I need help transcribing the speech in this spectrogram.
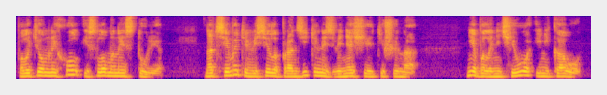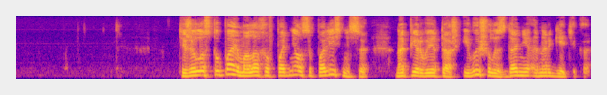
полутемный холл и сломанные стулья. Над всем этим висела пронзительная звенящая тишина – не было ничего и никого. Тяжело ступая, Малахов поднялся по лестнице на первый этаж и вышел из здания энергетика.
